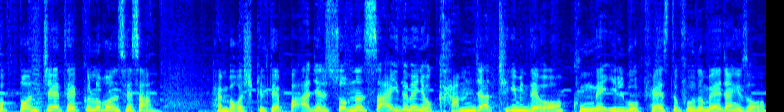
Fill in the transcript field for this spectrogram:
첫 번째 댓글로 본 세상. 햄버거 시킬 때 빠질 수 없는 사이드 메뉴 감자튀김인데요. 국내 일부 패스트푸드 매장에서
